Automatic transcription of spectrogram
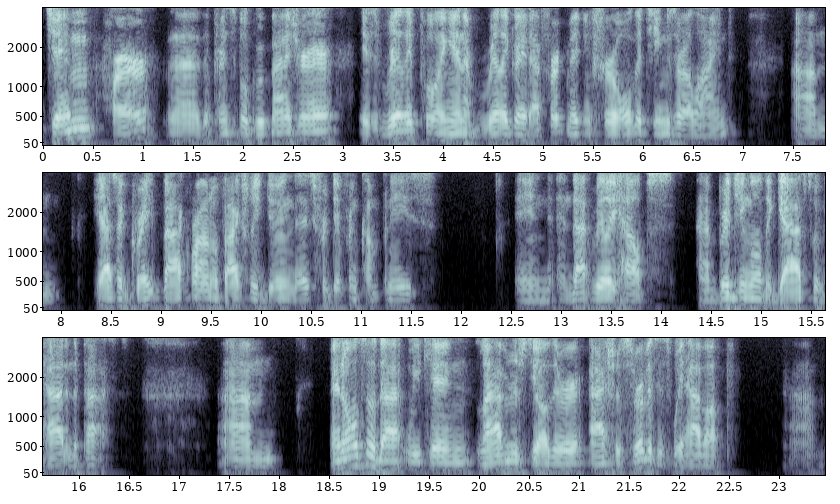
Jim Harrer, uh, the principal group manager here, is really pulling in a really great effort, making sure all the teams are aligned. Um, he has a great background of actually doing this for different companies, and, and that really helps uh, bridging all the gaps we've had in the past. Um, and also that we can leverage the other Azure services we have up um,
